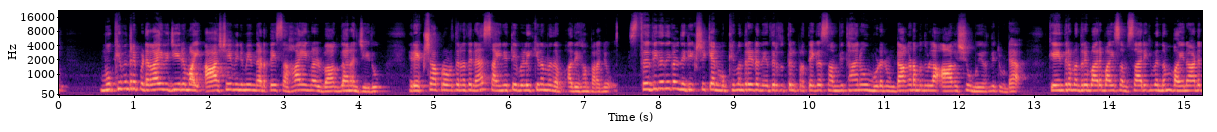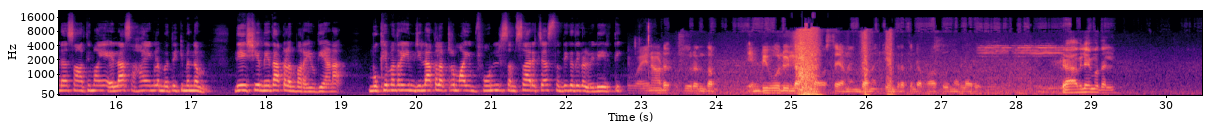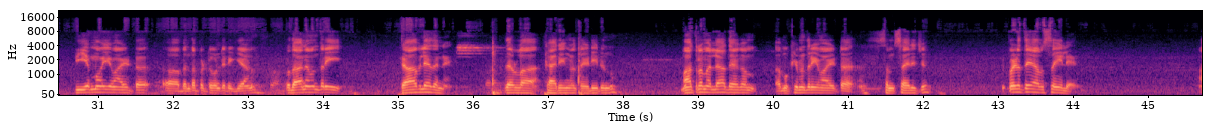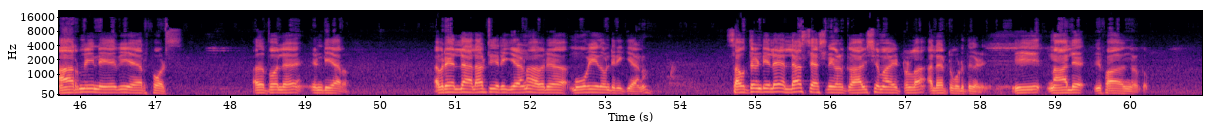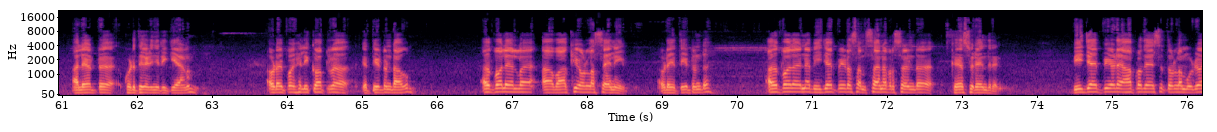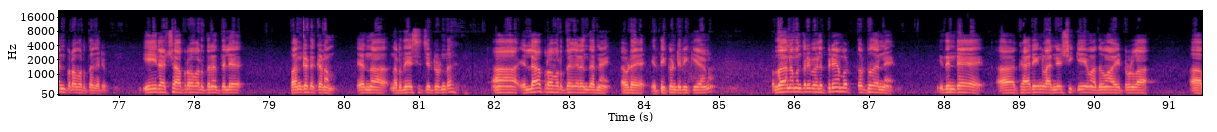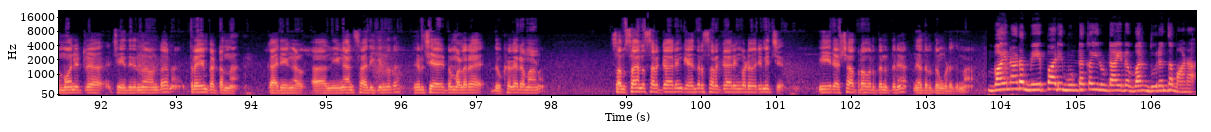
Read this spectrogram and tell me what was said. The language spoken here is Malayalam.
മുഖ്യമന്ത്രി പിണറായി വിജയനുമായി ആശയവിനിമയം നടത്തി സഹായങ്ങൾ വാഗ്ദാനം ചെയ്തു. രക്ഷാപ്രവർത്തനത്തിന് സൈന്യത്തെ വിളിക്കണമെന്നും അദ്ദേഹം പറഞ്ഞു. സ്ഥിതിഗതികൾ നിരീക്ഷിക്കാൻ മുഖ്യമന്ത്രിയുടെ നേതൃത്വത്തിൽ പ്രത്യേക സംവിധാനവും ഉടൻ ഉണ്ടാകണമെന്നുള്ള ആവശ്യവും ഉയർന്നിട്ടുണ്ട്. കേന്ദ്രമന്ത്രിമാരുമായി സംസാരിക്കുമെന്നും വയനാടിന് സാധ്യമായ എല്ലാ സഹായങ്ങളും എത്തിക്കുമെന്നും ദേശീയ നേതാക്കളും പറയുകയാണ്. മുഖ്യമന്ത്രിയും ജില്ലാ കളക്ടറുമായും ഫോണിൽ സംസാരിച്ച സ്ഥിതിഗതികൾ വിലയിരുത്തി. വയനാട് ദുരന്തം എം പി പോലും ഇല്ലാത്ത അവസ്ഥയാണ് എന്താണ് കേന്ദ്രത്തിന്റെ ഭാഗത്തു നിന്നുള്ള ഒരു രാവിലെ മുതൽ പി എം ഒയുമായിട്ട് ബന്ധപ്പെട്ടുകൊണ്ടിരിക്കുകയാണ്. പ്രധാനമന്ത്രി രാവിലെ തന്നെ ഇതുള്ള കാര്യങ്ങൾ തേടിയിരുന്നു. മാത്രമല്ല അദ്ദേഹം മുഖ്യമന്ത്രിയുമായിട്ട് സംസാരിച്ചു. ഇപ്പോഴത്തെ അവസ്ഥയിൽ ആർമി നേവി എയർഫോഴ്സ് അതുപോലെ എൻ ഡി ആർ. അവരെ എല്ലാം അലർട്ട് ചെയ്തിരിക്കുകയാണ്. അവർ മൂവ് ചെയ്തുകൊണ്ടിരിക്കുകയാണ്. സൗത്ത് ഇന്ത്യയിലെ എല്ലാ സ്റ്റേഷനുകൾക്കും ആവശ്യമായിട്ടുള്ള അലേർട്ട് കൊടുത്തു കഴിഞ്ഞു. ഈ നാല് വിഭാഗങ്ങൾക്കും അലേർട്ട് കൊടുത്തു കഴിഞ്ഞിരിക്കുകയാണ്. അവിടെ ഇപ്പോൾ ഹെലികോപ്റ്റർ എത്തിയിട്ടുണ്ടാകും. അതുപോലെയുള്ള ബാക്കിയുള്ള സേനയും അവിടെ എത്തിയിട്ടുണ്ട്. അതുപോലെ തന്നെ ബി ജെ പിയുടെ സംസ്ഥാന president K Surendran. B J പിയുടെ ആ പ്രദേശത്തുള്ള മുഴുവൻ പ്രവർത്തകരും ഈ രക്ഷാപ്രവർത്തനത്തിൽ പങ്കെടുക്കണം എന്ന് നിർദ്ദേശിച്ചിട്ടുണ്ട്. എല്ലാ പ്രവർത്തകരും തന്നെ അവിടെ എത്തിക്കൊണ്ടിരിക്കുകയാണ്. പ്രധാനമന്ത്രി വെളുപ്പിനെ തൊട്ട് തന്നെ ഇതിന്റെ കാര്യങ്ങൾ അന്വേഷിക്കുകയും അതുമായിട്ടുള്ള മോണിറ്റർ ചെയ്തിരുന്നതുകൊണ്ടാണ് ഇത്രയും പെട്ടെന്ന് കാര്യങ്ങൾ നീങ്ങാൻ സാധിക്കുന്നത് തീർച്ചയായിട്ടും വളരെ ദുഃഖകരമാണ്. സംസ്ഥാന സർക്കാരും കേന്ദ്ര സർക്കാരും കൂടെ ഒരുമിച്ച് ഈ രക്ഷാപ്രവർത്തനത്തിന് നേതൃത്വം കൊടുക്കുന്ന വയനാട് മേപ്പാടി മുണ്ടക്കയിലുണ്ടായത് വൻ ദുരന്തമാണ്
